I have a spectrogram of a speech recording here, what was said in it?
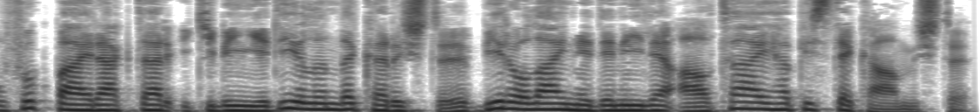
Ufuk Bayraktar 2007 yılında karıştığı bir olay nedeniyle 6 ay hapiste kalmıştı.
